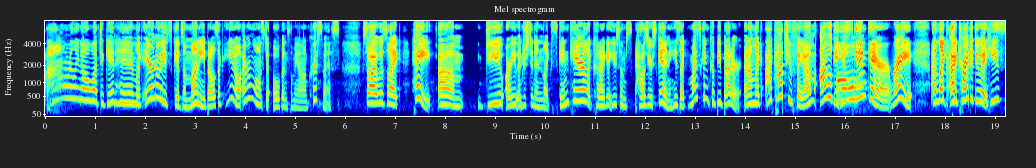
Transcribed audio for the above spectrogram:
I don't really know what to get him. Like Aaron always gives him money, but I was like, you know, everyone wants to open something on Christmas. So I was like, hey, um, do you are you interested in like skincare? Like, could I get you some? How's your skin? He's like, my skin could be better, and I'm like, I got you, fam. I will get Oh. you skincare, right? And like, I tried to do it. He's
